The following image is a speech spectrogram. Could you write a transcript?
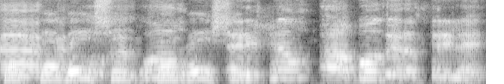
Це- э, це Хохол- вищий- Хохол це вищий- решил а, Бога расстрелять.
